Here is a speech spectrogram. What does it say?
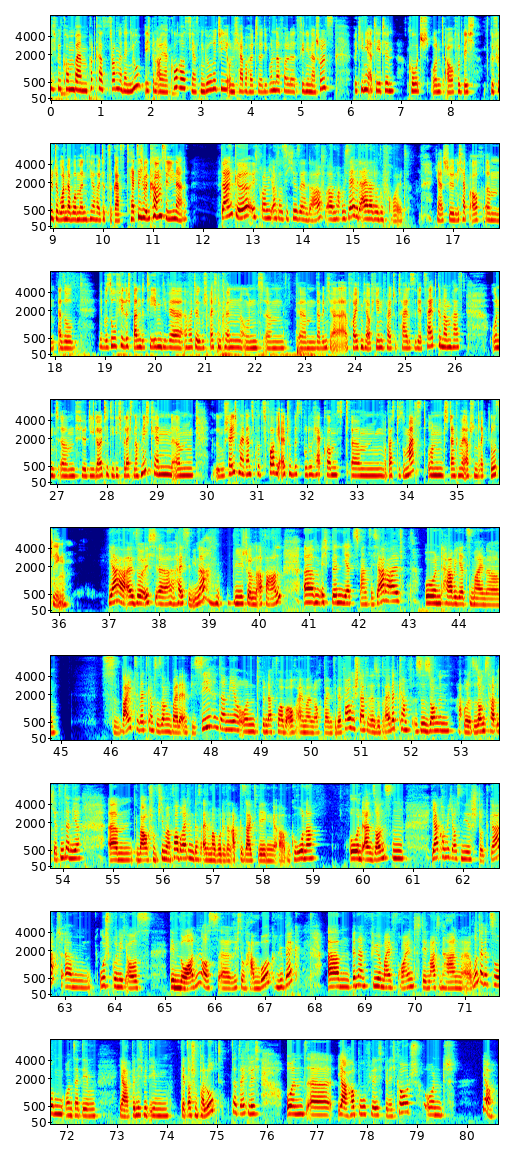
Herzlich willkommen beim Podcast Stronger Than You. Ich bin euer Co-Host Jasmin Gorici und ich habe heute die wundervolle Selina Schulz, Bikini-Athletin, Coach und auch wirklich gefühlte Wonder Woman hier heute zu Gast. Herzlich willkommen, Selina. Danke, ich freue mich auch, dass ich hier sein darf. Ähm, habe mich sehr über die Einladung gefreut. Ja, schön. Ich habe auch, ähm, also ich habe so viele spannende Themen, die wir heute besprechen können und ähm, ähm, da bin ich, äh, freue ich mich auf jeden Fall total, dass du dir Zeit genommen hast. Und ähm, für die Leute, die dich vielleicht noch nicht kennen, ähm, stell dich mal ganz kurz vor, wie alt du bist, wo du herkommst, ähm, was du so machst und dann können wir auch schon direkt loslegen. Ja, also ich äh, heiße Selina, wie schon erfahren. Ähm, ich bin jetzt 20 Jahre alt und habe jetzt meine zweite Wettkampfsaison bei der MPC hinter mir und bin davor aber auch einmal noch beim DBV gestartet. Also drei Wettkampfsaisonen oder Saisons habe ich jetzt hinter mir. Ähm, war auch schon viermal in Vorbereitung. Das eine Mal wurde dann abgesagt wegen ähm, Corona. Und ansonsten, ja, komme ich aus Nähe Stuttgart, ähm, ursprünglich aus dem Norden, aus äh, Richtung Hamburg, Lübeck. Ähm, bin dann für meinen Freund, den Martin Hahn, äh, runtergezogen und seitdem ja, bin ich mit ihm jetzt auch schon verlobt tatsächlich. Und äh, ja, hauptberuflich bin ich Coach und ja,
